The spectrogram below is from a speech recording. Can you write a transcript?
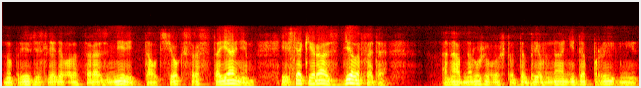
Но прежде следовало соразмерить толчок с расстоянием, и всякий раз, сделав это, она обнаруживала, что до бревна не допрыгнет.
